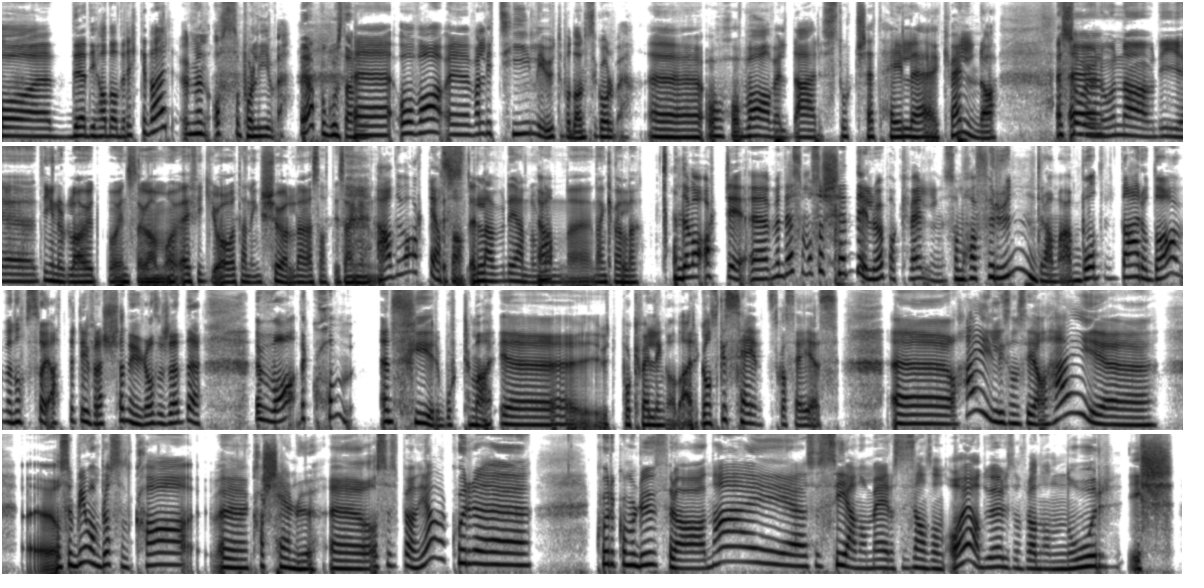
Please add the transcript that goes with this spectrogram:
det de hadde å drikke der, men også på livet. Ja, på god stemning. Eh, og var eh, veldig tidlig ute på dansegulvet. Eh, og var vel der stort sett hele kvelden, da. Jeg så jo eh, noen av de tingene du la ut på Instagram, og jeg fikk jo overtenning sjøl der jeg satt i sengen. Ja, det var artig, altså. Jeg levde gjennom Ja. den, den kvelden. Det var artig. eh, Men det som også skjedde i løpet av kvelden, som har forundra meg, både der og da, men også i ettertid, for jeg skjønner ikke hva som skjedde, det var Det kom en fyr bort til meg uh, utpå kveldinga der. Ganske seint, skal sies. Uh, hei, liksom, sier han. Hei. Uh, og så blir man blåst sånn Hva, uh, hva skjer nå? Eh, og så spør han ja, hvor, eh, hvor kommer du fra? Nei Så sier jeg noe mer, og så sier han sånn Å ja, du er liksom fra noe nord-ish.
